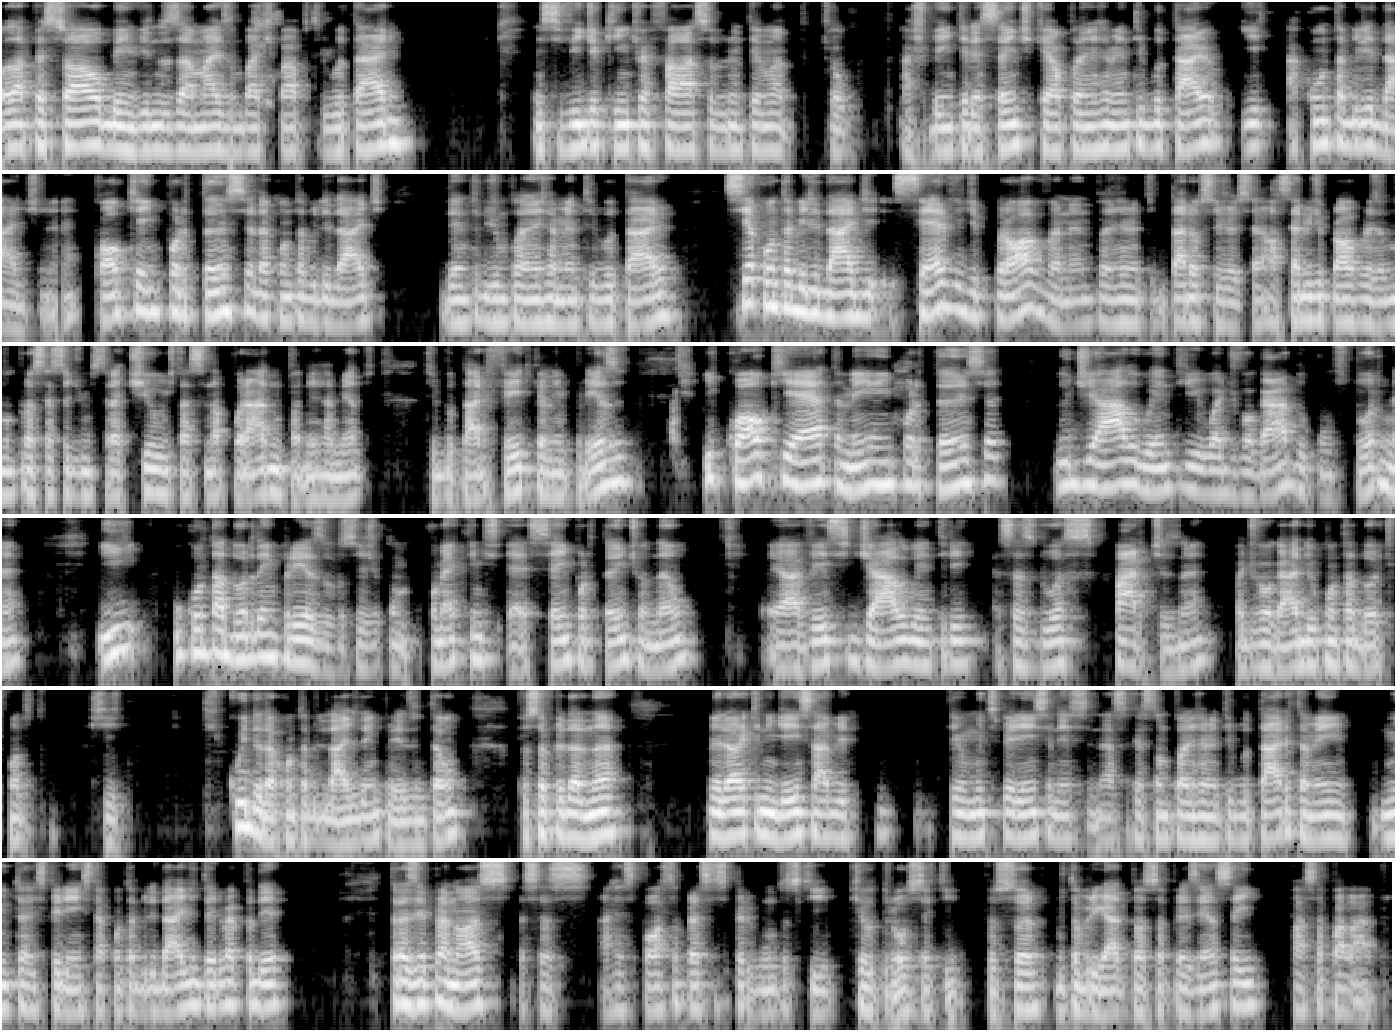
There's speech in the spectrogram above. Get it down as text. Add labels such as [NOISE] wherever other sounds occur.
Olá, pessoal, bem-vindos a mais um bate-papo tributário. Nesse vídeo aqui a gente vai falar sobre um tema que eu acho bem interessante, que é o planejamento tributário e a contabilidade, né? Qual que é a importância da contabilidade dentro de um planejamento tributário? Se a contabilidade serve de prova, né, no planejamento tributário, ou seja, se ela serve de prova, por exemplo, no processo administrativo onde está sendo apurado um planejamento tributário feito pela empresa, e qual que é também a importância do diálogo entre o advogado, o consultor, né, e o contador da empresa, ou seja, como, é que tem é, se é importante ou não é, haver esse diálogo entre essas duas partes, né? O advogado e o contador que, que, que cuida da contabilidade da empresa. Então, professor Predarnan, melhor que ninguém, sabe, tenho muita experiência nesse, nessa questão do planejamento tributário, também muita experiência na contabilidade, então ele vai poder trazer para nós essas, a resposta para essas perguntas que, que eu trouxe aqui. Professor, muito obrigado pela sua presença e passa a palavra.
